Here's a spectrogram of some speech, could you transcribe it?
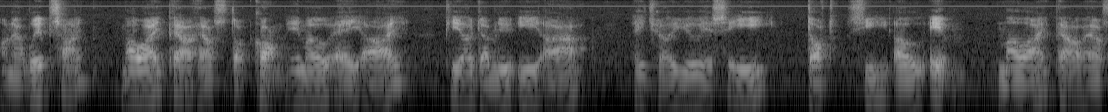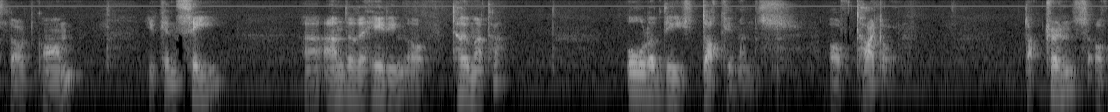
on our website, moaipowerhouse.com, M-O-A-I-P-O-W-E-R-H-O-U-S-E dot C-O-M, moaipowerhouse.com. You can see uh, under the heading of Taumata all of these documents of title, doctrines of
